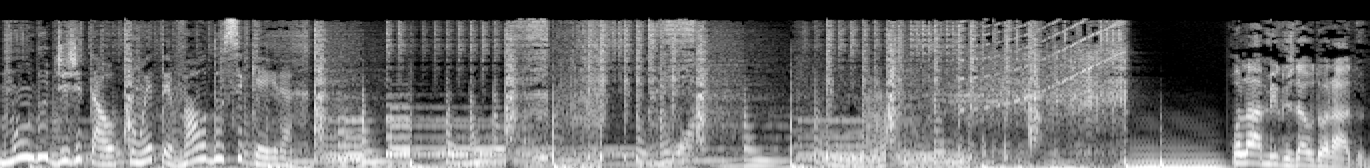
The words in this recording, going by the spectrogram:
Mundo Digital com Etevaldo Siqueira. Olá, amigos da Eldorado.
